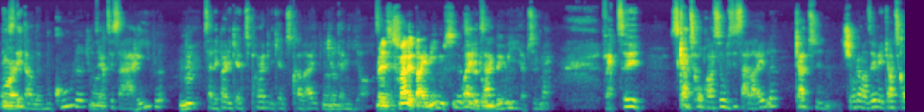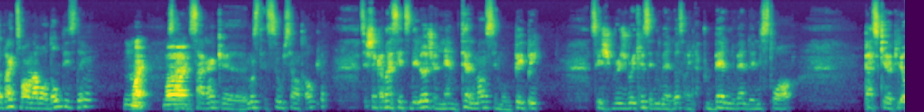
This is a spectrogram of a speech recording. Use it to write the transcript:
Des Ouais. idées, t'en as beaucoup, là, je veux Ouais. dire, tu sais, ça arrive, là. Mhm. Ça dépend lesquels tu prends, puis lesquels tu travailles, puis lesquels Mhm. t'améliores. Mais c'est souvent le timing aussi, là, Ouais, exact, idée. oui, absolument. Fait que, tu sais, c'est quand tu comprends ça aussi, ça l'aide, là. Quand tu, je sais pas comment dire, mais quand tu comprends que tu vas en avoir d'autres, des idées, hein, Ouais. Ouais, ça, rend que. Moi, c'était ça aussi, entre autres. là. J'étais comme, ah, cette idée-là, je l'aime tellement, c'est mon pépé. Je veux, je veux écrire cette nouvelle-là, ça va être la plus belle nouvelle de l'histoire. Parce que, puis là,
